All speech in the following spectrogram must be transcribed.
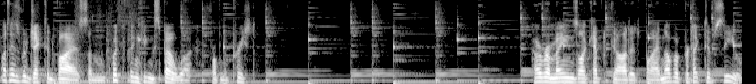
but is rejected via some quick thinking spell work from the priest. Her remains are kept guarded by another protective seal,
